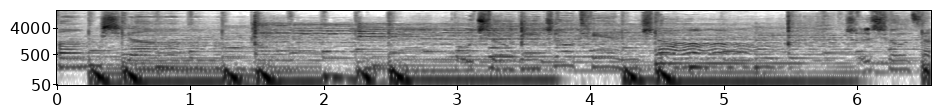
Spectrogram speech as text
方向，不求地久天长，只求在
